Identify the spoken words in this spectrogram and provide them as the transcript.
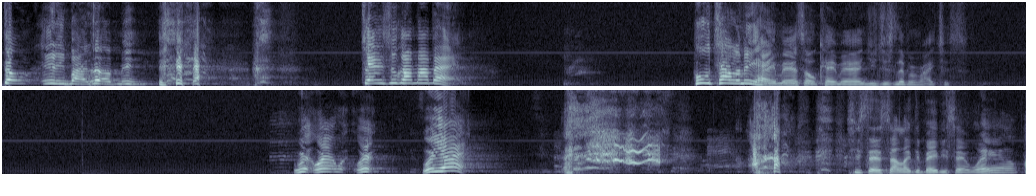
Don't anybody love me? James, who got my back? Who telling me, hey man, it's okay, man, you just living righteous? Where, where, where, where you at? she said, it sounded like the baby said, well.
